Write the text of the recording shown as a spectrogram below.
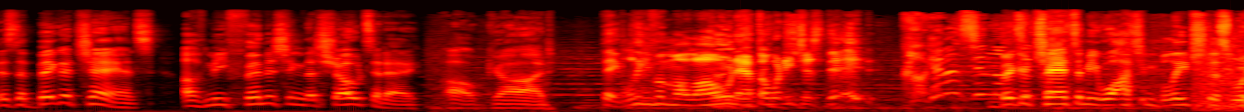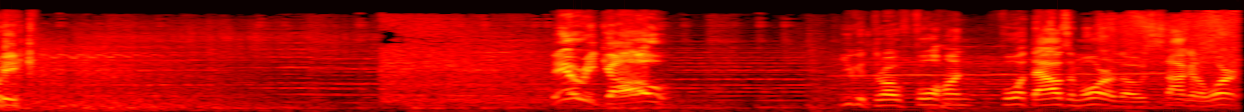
There's a bigger chance of me finishing the show today. Oh god. They leave him alone after what he just did? Bigger chance of me watching Bleach this week. Here we go! You could throw 4,000 4, more of those. It's not gonna work.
